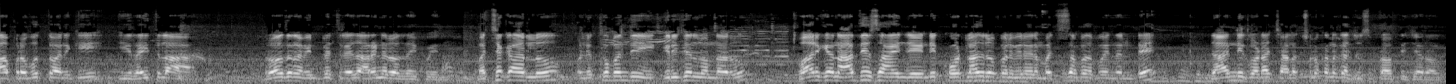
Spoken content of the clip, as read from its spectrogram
ఆ ప్రభుత్వానికి ఈ రైతుల రోదన వినిపించలేదు అరణ్య రోదన అయిపోయింది. మత్స్యకారులు వాళ్ళు ఎక్కువ మంది గిరిజనులు ఉన్నారు. వారికి ఏమైనా ఆర్థిక సహాయం చేయండి. కోట్లాది రూపాయల విలువైన మత్స్య సంపద పోయిందంటే దాన్ని కూడా చాలా చులకనగా చూసి ప్రవర్తించారు వాళ్ళు.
